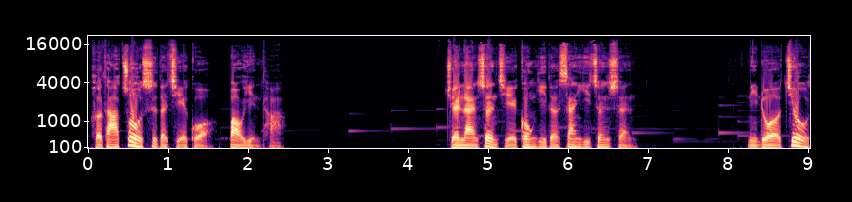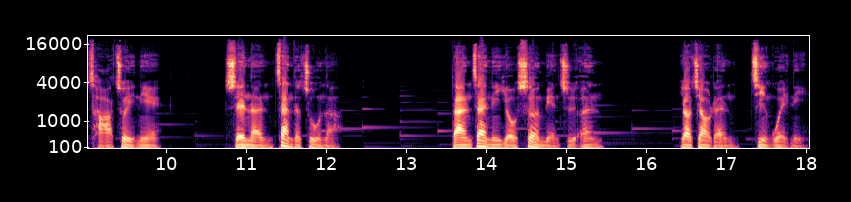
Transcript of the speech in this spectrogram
和他做事的结果报应他。全然圣洁公义的三一真神，你若就查罪孽，谁能站得住呢？但在你有赦免之恩，要叫人敬畏你。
